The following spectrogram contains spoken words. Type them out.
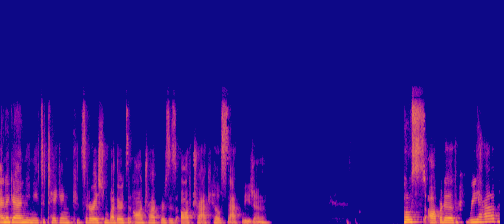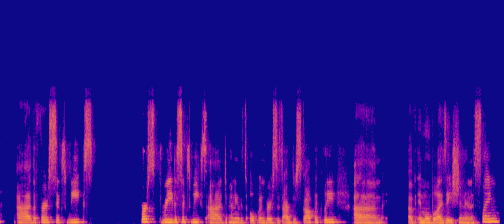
And again, you need to take in consideration whether it's an on-track versus off-track Hill-Sachs lesion. Post-operative rehab, uh, the first six weeks, first three to six weeks, uh, depending if it's open versus arthroscopically, um, of immobilization in a sling.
